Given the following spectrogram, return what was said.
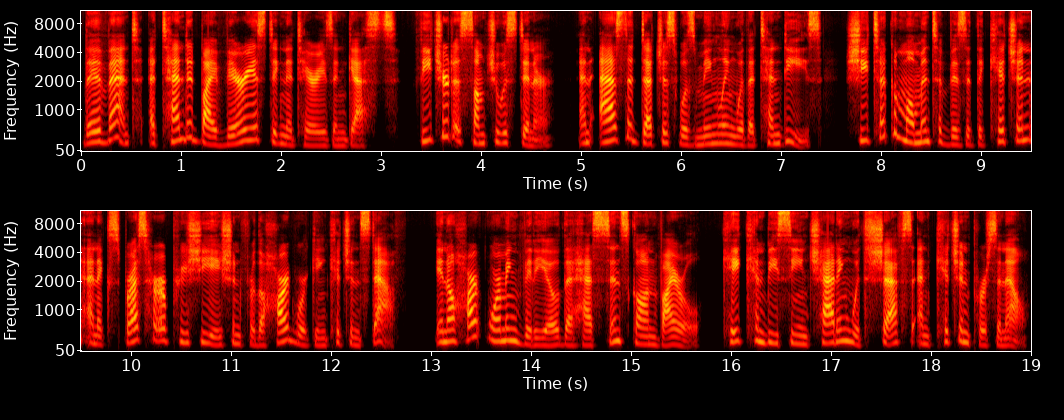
The event, attended by various dignitaries and guests, featured a sumptuous dinner, and as the Duchess was mingling with attendees, she took a moment to visit the kitchen and express her appreciation for the hardworking kitchen staff. In a heartwarming video that has since gone viral, Kate can be seen chatting with chefs and kitchen personnel.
